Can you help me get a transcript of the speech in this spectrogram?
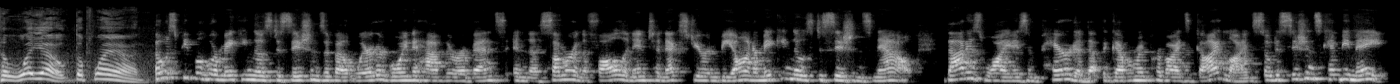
to lay out the plan. Those people who are making those decisions about where they're going to have their events in the summer and the fall and into next year and beyond are making those decisions now. That is why it is imperative that the government provides guidelines so decisions can be made.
